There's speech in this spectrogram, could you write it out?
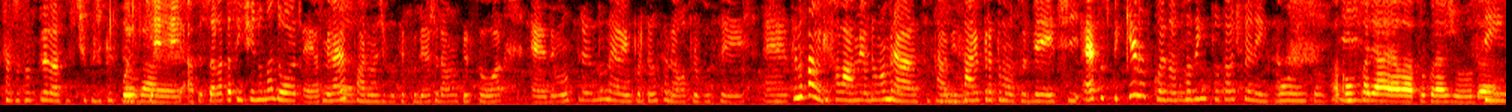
se as pessoas prezassem esse tipo de questão. porque a pessoa ela tá sentindo uma dor. É, as melhores formas de você poder ajudar uma pessoa é demonstrando, né, a importância dela pra você. É, você não sabe o que falar, meu, dá um abraço, sabe? Uhum. Sai pra tomar um sorvete. Essas pequenas coisas, fazem total diferença. Muito. Aconselhar ela a procurar ajuda. Sim,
